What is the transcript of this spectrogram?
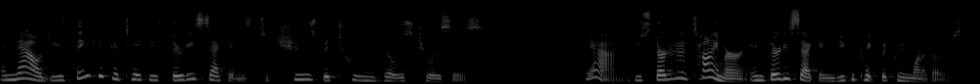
And now, do you think it could take you 30 seconds to choose between those choices? Yeah, if you started a timer in 30 seconds, you could pick between one of those.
